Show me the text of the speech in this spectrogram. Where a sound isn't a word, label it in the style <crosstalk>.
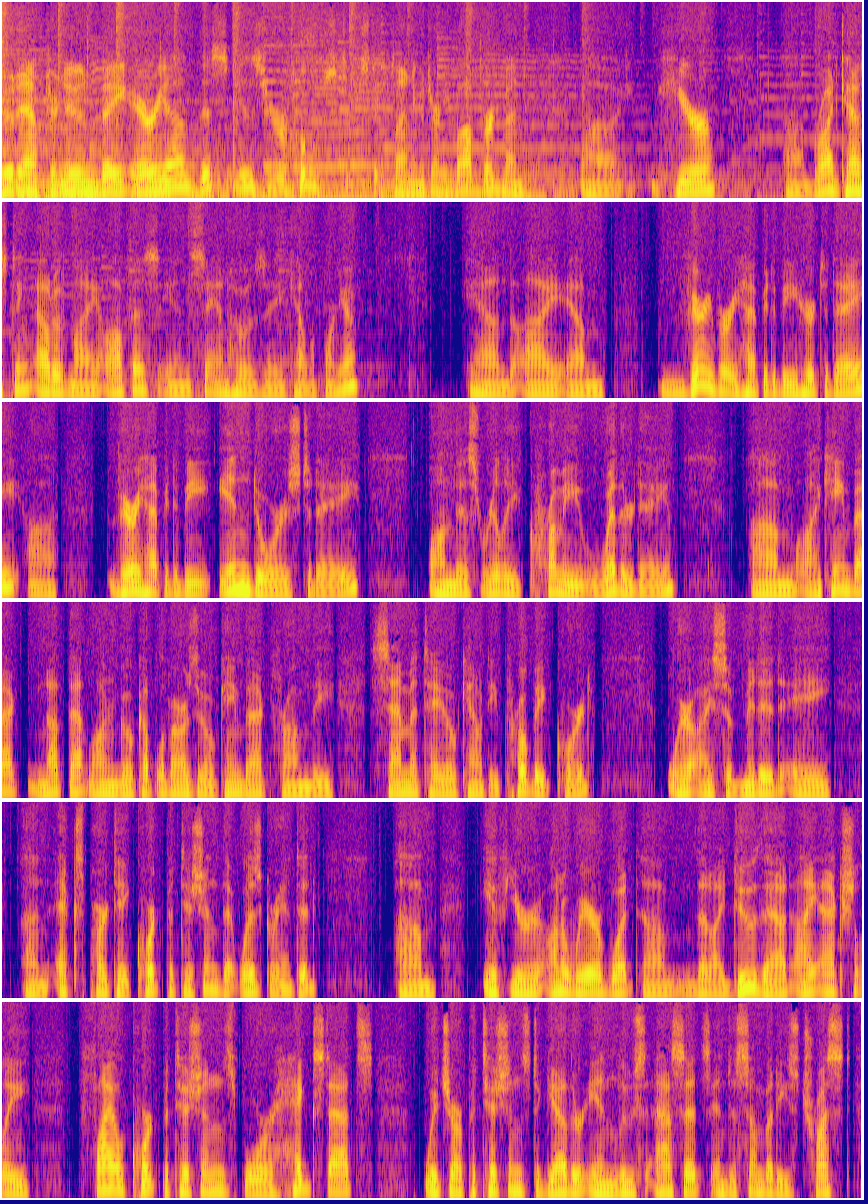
Good afternoon, Bay Area. This is your host, State planning attorney Bob Bergman, uh, here uh, broadcasting out of my office in San Jose, California. And I am very, very happy to be here today. Uh, very happy to be indoors today on this really crummy weather day. Um, I came back not that long ago, a couple of hours ago, came back from the San Mateo County Probate Court, where I submitted a an ex parte court petition that was granted. Um, if you're unaware of what um, that I do, that I actually file court petitions for Heggstads, which are petitions to gather in loose assets into somebody's trust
